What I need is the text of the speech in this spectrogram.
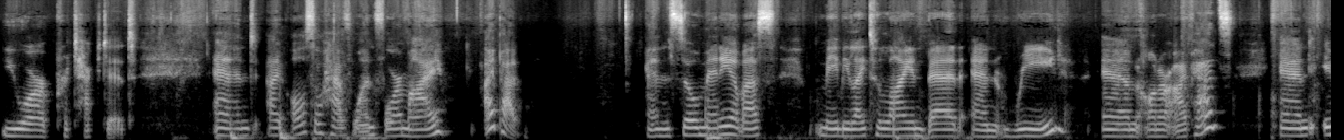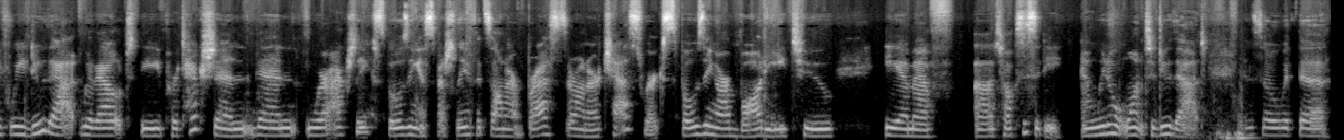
you are protected. And I also have one for my iPad. And so many of us maybe like to lie in bed and read and on our iPads. And if we do that without the protection, then we're actually exposing, especially if it's on our breasts or on our chest, we're exposing our body to EMF uh, toxicity. And we don't want to do that. And so, with the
